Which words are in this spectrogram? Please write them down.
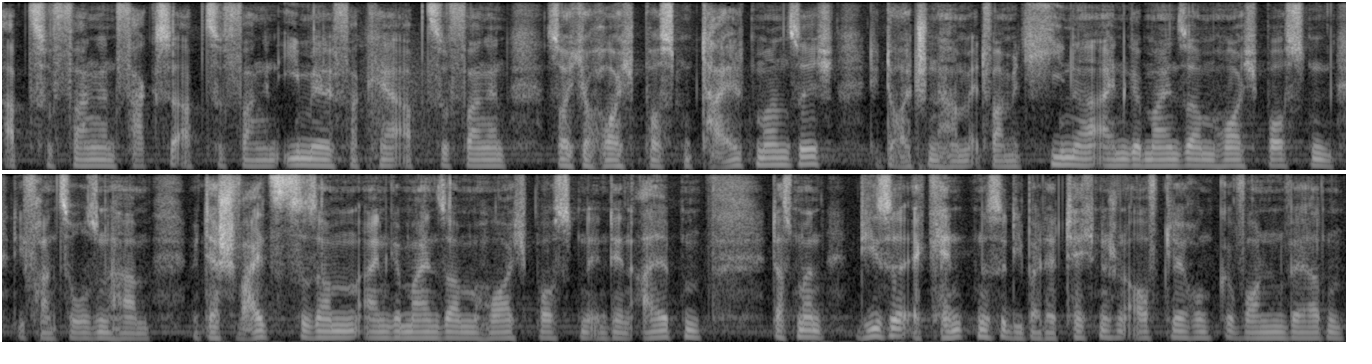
abzufangen, Faxe abzufangen, E-Mail-Verkehr abzufangen. Solche Horchposten teilt man sich. Die Deutschen haben etwa mit China einen gemeinsamen Horchposten. Die Franzosen haben mit der Schweiz zusammen einen gemeinsamen Horchposten in den Alpen. Dass man diese Erkenntnisse, die bei der technischen Aufklärung gewonnen werden,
